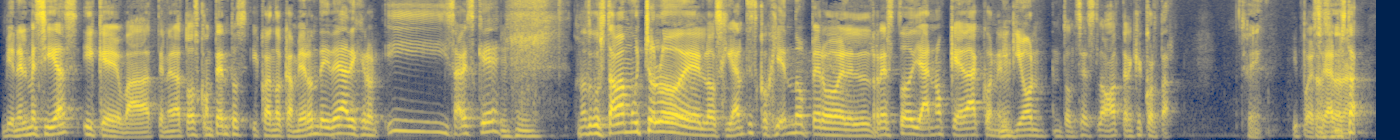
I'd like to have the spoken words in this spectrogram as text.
Viene el Mesías y que va a tener a todos contentos. Y cuando cambiaron de idea, dijeron, y ¿sabes qué? Nos gustaba mucho lo de los gigantes cogiendo, pero el resto ya no queda con el guion. Entonces lo vamos a tener que cortar. Sí. Y pues Entonces ya no está.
